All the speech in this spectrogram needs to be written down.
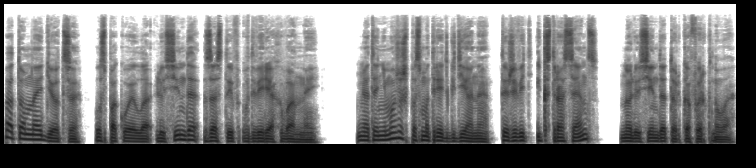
Потом найдется», — успокоила Люсинда, застыв в дверях ванной. «А ты не можешь посмотреть, где она? Ты же ведь экстрасенс?» Но Люсинда только фыркнула.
